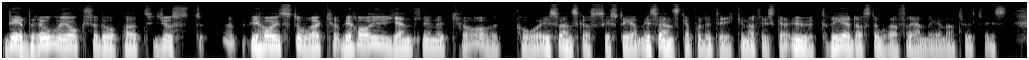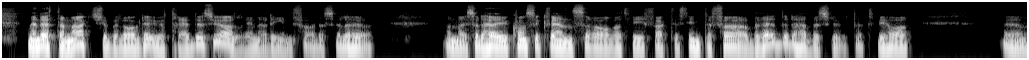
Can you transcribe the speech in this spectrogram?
det beror ju också då på att just vi har ju stora vi har ju egentligen ett krav på i svenska system, i svenska politiken att vi ska utreda stora förändringar naturligtvis. Men detta med aktiebolag det utreddes ju aldrig när det infördes, eller hur? Så det här är ju konsekvenser av att vi faktiskt inte förberedde det här beslutet. Vi har eh,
